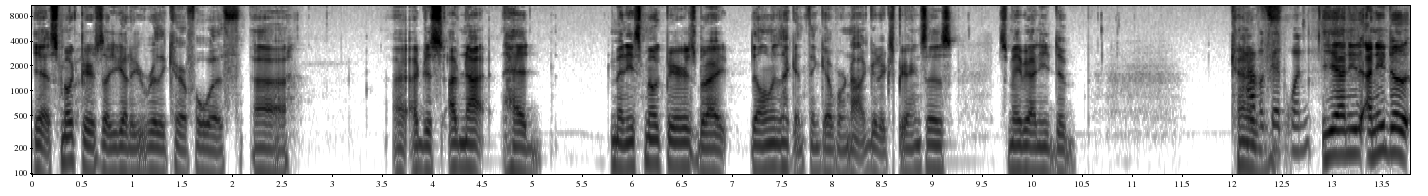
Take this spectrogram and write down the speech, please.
Yeah, smoked beers though you got to be really careful with. Uh, I, I've just I've not had many smoked beers, but I the only ones I can think of were not good experiences. So maybe I need to kind Have of have a good one. yeah I need I need to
